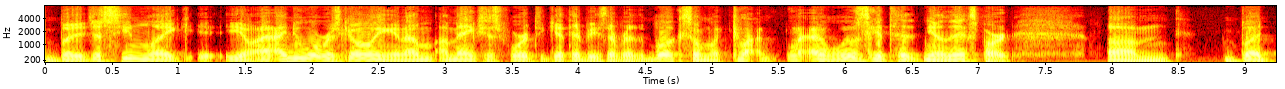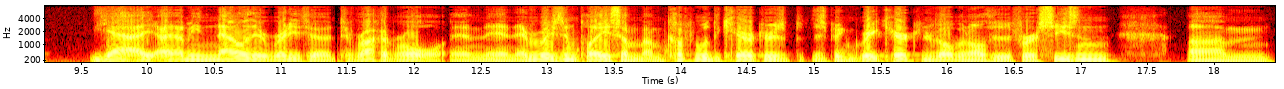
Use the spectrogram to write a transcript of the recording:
but it just seemed like you know I, I knew where it was going, and I'm I'm anxious for it to get there because I read the book. So I'm like, come on, let's get to you know the next part. Um, but yeah, I, I mean, now they're ready to, to rock and roll, and, and everybody's in place. I'm I'm comfortable with the characters. There's been great character development all through the first season. Um,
